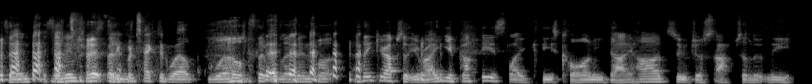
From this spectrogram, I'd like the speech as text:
it's an, it's an It's a very interesting protected world. world that we live in. But I think you're absolutely right. You've got these like these corny diehards who just absolutely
